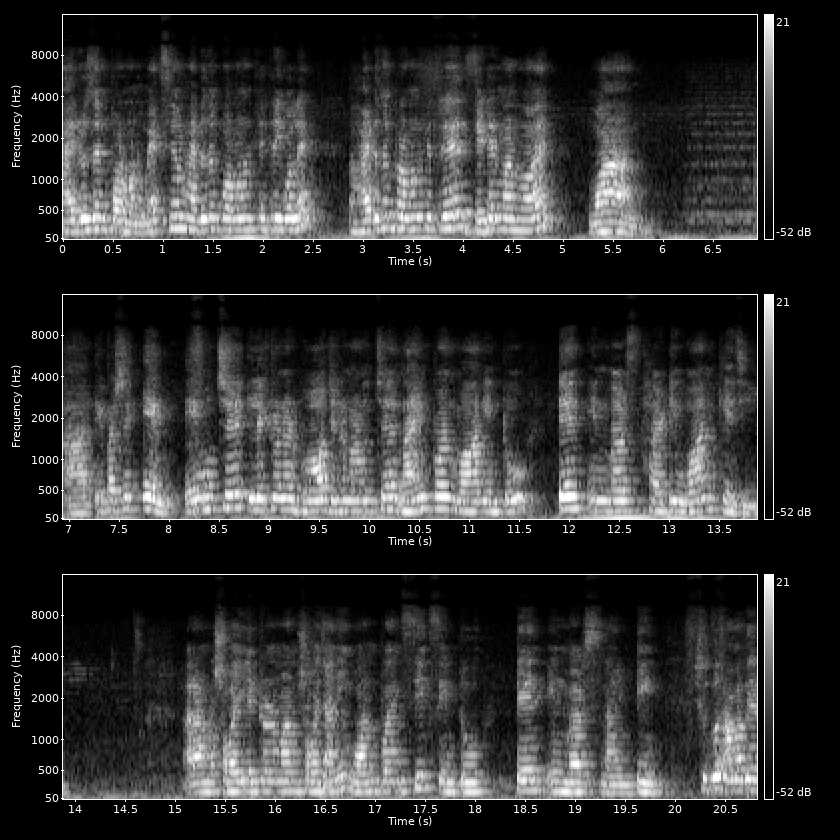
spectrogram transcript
হাইড্রোজেন পরমাণু। ম্যাক্সিমাম হাইড্রোজেন পরমাণুর ক্ষেত্রেই বলে, তো হাইড্রোজেন পরমাণুর ক্ষেত্রে জেড এর মান হয় 1 আর এই পাশে এম এম হচ্ছে ইলেকট্রনের ভর, যেটার মান হচ্ছে 9.1 ইনটু টেন ইনভার্স 31 কেজি আর আমরা সবাই ইলেকট্রনের মান সবাই জানি 1.6 ইনটু টেন ইনভার্স 19 শুধু আমাদের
